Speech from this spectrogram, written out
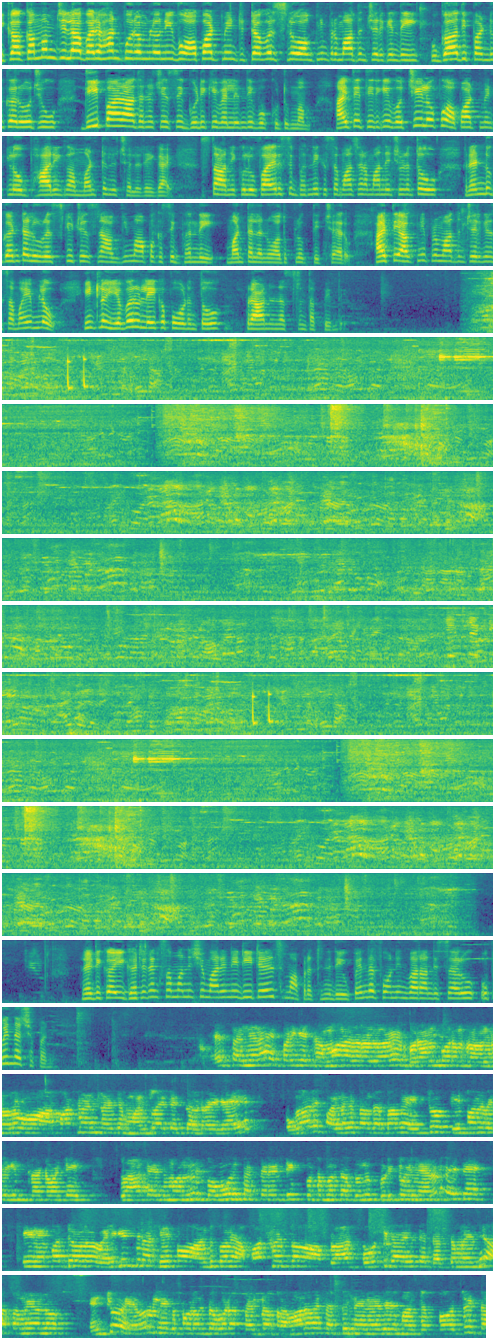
ఇక ఖమ్మం జిల్లా బరహాన్పురంలోని ఓ అపార్ట్మెంట్ టవర్స్లో అగ్ని ప్రమాదం జరిగింది. ఉగాది పండుగ రోజు దీపారాధన చేసి గుడికి వెళ్ళింది ఓ కుటుంబం. అయితే తిరిగి వచ్చేలోపు అపార్ట్మెంట్లో భారీగా మంటలు చెలరేగాయి. స్థానికులు ఫైర్ సిబ్బందికి సమాచారం అందించడంతో రెండు గంటలు రెస్క్యూ చేసిన అగ్నిమాపక సిబ్బంది మంటలను అదుపులోకి తెచ్చారు. అయితే అగ్ని ప్రమాదం జరిగిన సమయంలో ఇంట్లో ఎవరూ లేకపోవడంతో ప్రాణ నష్టం తప్పింది. నేటిక ఈ ఘటనకు సంబంధించి మరిన్ని డీటెయిల్స్ మా ప్రతినిధి ఉపేందర్ ఫోన్ ద్వారా అందిస్తారు. ఉపేందర్ చెప్పండి. సంజనా సంజన ఇప్పటికే ఖమ్మం నగరంలోనే బురాన్పురం ప్రాంతంలో ఓ అపార్ట్మెంట్ అయితే మంటలు అయితే చెలరేగాయి. ఉగాది పండుగ సందర్భంగా ఇంట్లో దీపాలు వెలిగించినటువంటి ఫ్లాట్ యజమానులు కొవ్వూరు సత్యరెడ్డి కుటుంబ సభ్యులు గుడికి వెళ్ళారు. అయితే ఈ నేపథ్యంలో వెలిగించిన దీపం అందుకొని అపార్ట్మెంట్లో ఆ ఫ్లాట్ పూర్తిగా అయితే దగ్ధమైంది. ఆ సమయంలో ఇంట్లో ఎవరు లేకపోవడంతో కూడా పెద్ద ప్రమాదమే తప్పింది అనేది మనం చెప్పుకోవచ్చు. ఇక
